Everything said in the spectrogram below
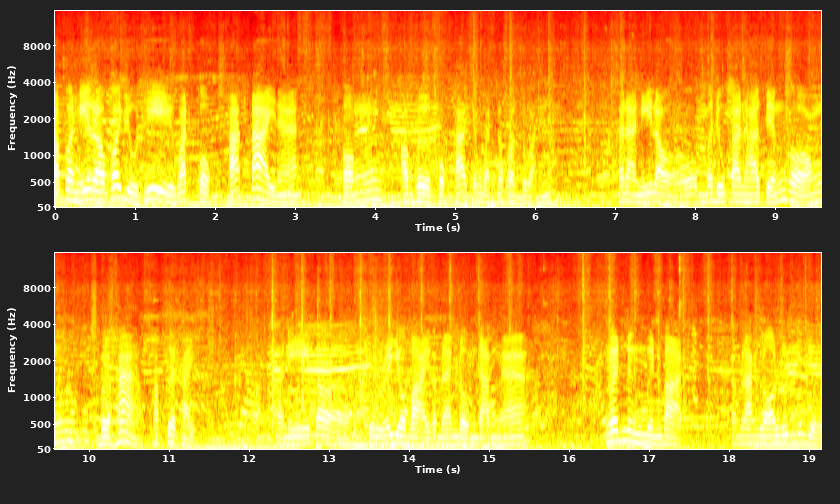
รับวันนี้เราก็อยู่ที่วัดกกพระใต้นะฮะของอำเภอกกพระจังหวัดนครสวรรค์ขณะนี้เรามาดูการหาเสียงของเบอร์ห้าพักเพื่อไทยอันนี้ก็ชูนโยบายกำลังโด่งดังนะ เงินหนึ่งหมื่นบาทกำลังรอลุ้นกันอยู่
